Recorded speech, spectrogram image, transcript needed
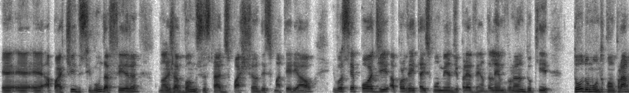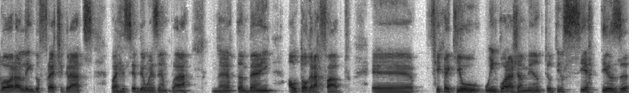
é, é, é a partir de segunda-feira, nós já vamos estar despachando esse material e você pode aproveitar esse momento de pré-venda. Lembrando que todo mundo compra agora, além do frete grátis, vai receber um exemplar né, também autografado. É, fica aqui o, o encorajamento, eu tenho certeza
